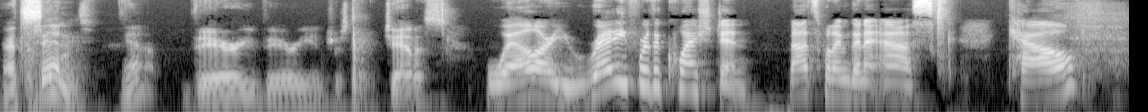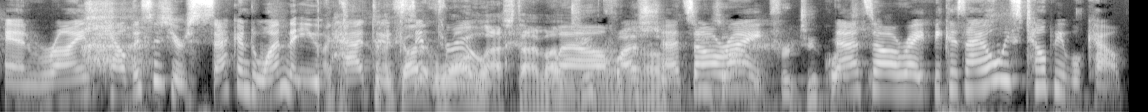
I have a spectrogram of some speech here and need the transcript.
that's sin. Yeah. Very very interesting. Janice? Well, are you ready for the question? That's what I'm going to ask. Cal and Ryan. Cal, this is your second one that you've had to I got sit it through. wrong last time. I'm- Well, Two questions. That's He's all on right. it for two questions. That's all right because I always tell people, Cal,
